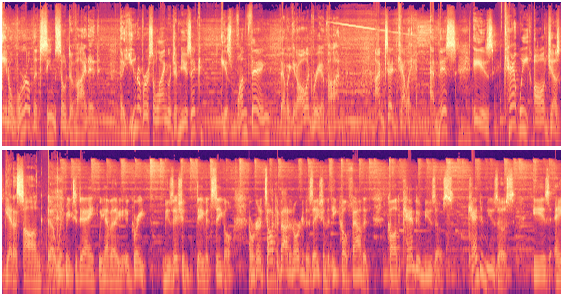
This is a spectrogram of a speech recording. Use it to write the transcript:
In a world that seems so divided, the universal language of music is one thing that we can all agree upon. I'm Ted Kelly, and this is Can't We All Just Get a Song? Uh, with me today, we have a, a great musician, David Siegel, and we're going to talk about an organization that he co founded called Can Do Musos. Can Do Musos is a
